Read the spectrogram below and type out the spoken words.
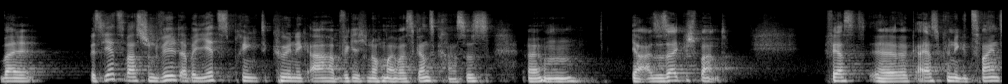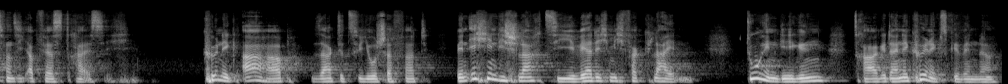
weil bis jetzt war es schon wild, aber jetzt bringt König Ahab wirklich noch mal was ganz Krasses. Ähm, ja, also seid gespannt. Vers, äh, 1. Könige 22 ab Vers 30. König Ahab sagte zu Josaphat, wenn ich in die Schlacht ziehe, werde ich mich verkleiden. Du hingegen trage deine Königsgewänder.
